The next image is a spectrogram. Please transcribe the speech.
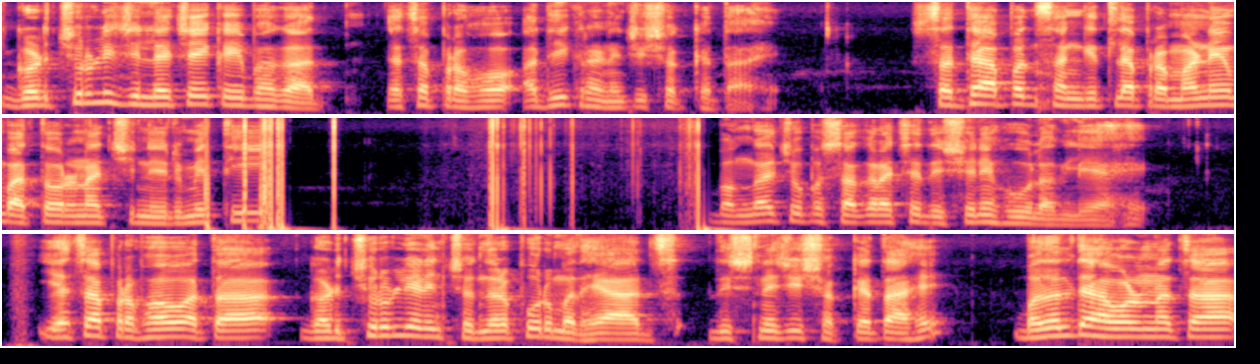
गडचिरोली जिल्ह्याच्याही काही भागात याचा प्रभाव अधिक राहण्याची शक्यता आहे. सध्या आपण सांगितल्याप्रमाणे वातावरणाची निर्मिती बंगालच्या उपसागराच्या दिशेने होऊ लागली आहे. याचा प्रभाव आता गडचिरोली आणि चंद्रपूरमध्ये आज दिसण्याची शक्यता आहे. बदलत्या हवामानाचा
